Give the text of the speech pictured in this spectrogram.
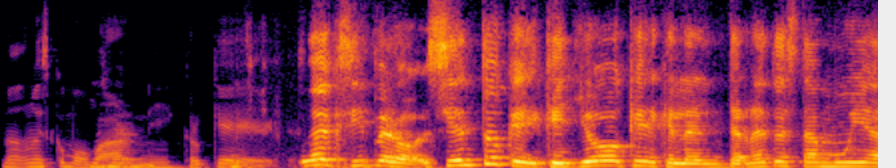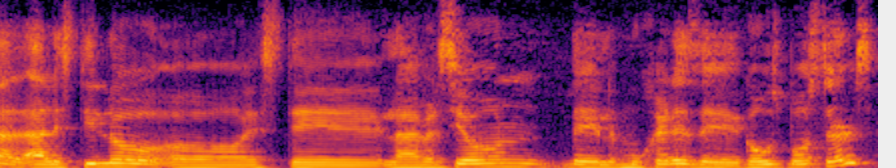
No, no es como Barney. Creo que. sí, pero siento que, que yo, que, que la internet está muy al, estilo, uh, este, la versión de mujeres de Ghostbusters.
